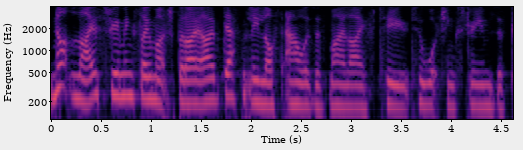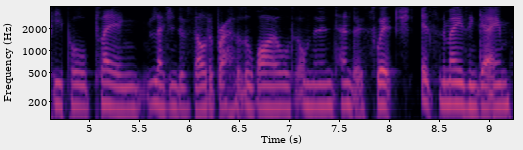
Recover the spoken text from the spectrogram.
not live streaming so much, but I, have definitely lost hours of my life to to watching streams of people playing Legend of Zelda: Breath of the Wild on the Nintendo Switch. It's an amazing game.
